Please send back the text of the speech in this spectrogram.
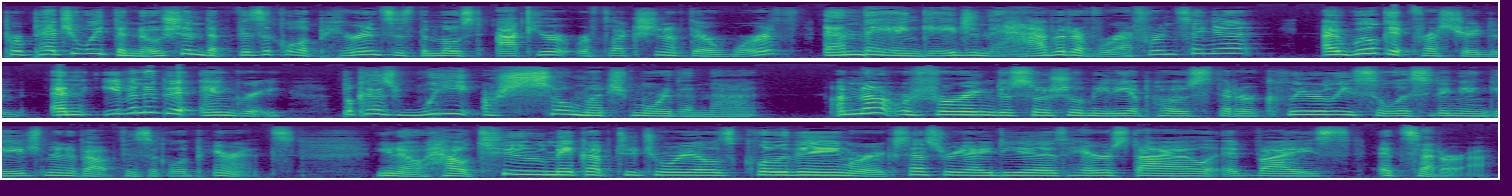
perpetuate the notion that physical appearance is the most accurate reflection of their worth, and they engage in the habit of referencing it, I will get frustrated and even a bit angry because we are so much more than that. I'm not referring to social media posts that are clearly soliciting engagement about physical appearance. You know, how to makeup tutorials, clothing or accessory ideas, hairstyle, advice, etc.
